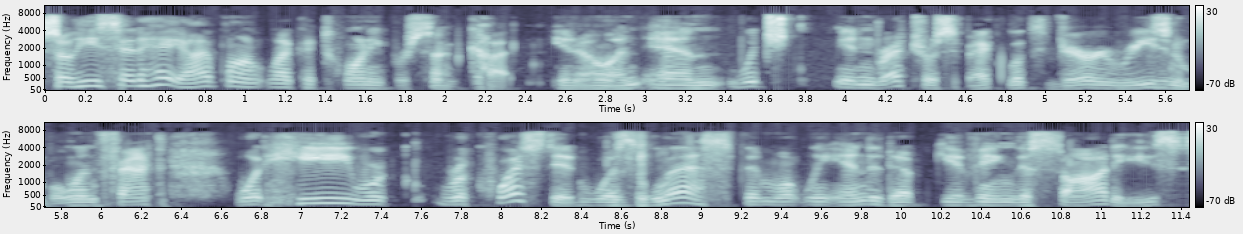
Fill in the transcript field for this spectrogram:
So he said, Hey, I want like a 20% cut, you know, and, and which in retrospect looks very reasonable. In fact, what he re- requested was less than what we ended up giving the Saudis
